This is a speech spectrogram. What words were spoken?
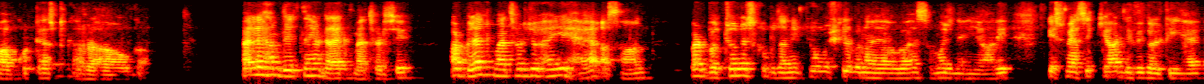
आपको टेस्ट कर रहा होगा। पहले हम देखते हैं डायरेक्ट मेथड से। और डायरेक्ट मेथड जो है, ये है आसान बट बच्चों ने इसको पता नहीं क्यों मुश्किल बनाया हुआ है, समझ नहीं आ रही। इसमें ऐसी क्या डिफिकल्टी है,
